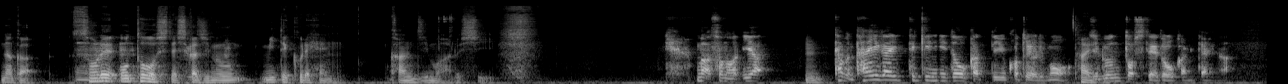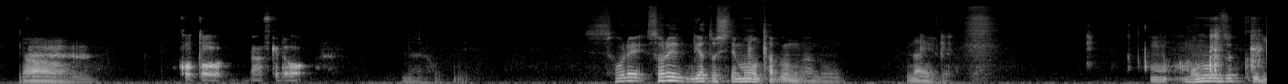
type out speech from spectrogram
なんかそれを通してしか自分見てくれへん感じもあるし。まあその、いや、うん。多分対外的にどうかっていうことよりも、はい。自分としてどうかみたいなあことなんですけど、あなるほどね。それそれやとしても多分あのなんやろ。もものづくり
